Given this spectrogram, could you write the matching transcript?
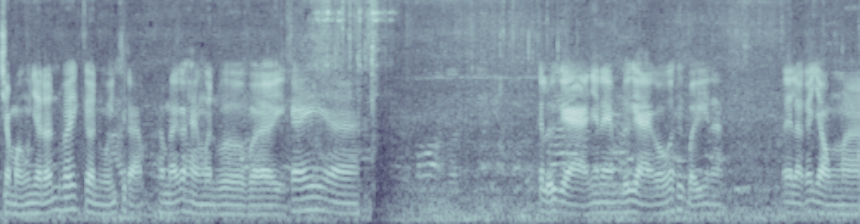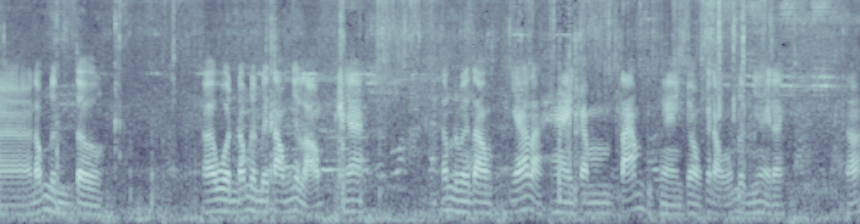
Chào mừng nhà đến với kênh Nguyễn Chí Đạm Hôm nay có hàng mình vừa về cái à, cái lưỡi gà nha anh em lưỡi gà của cái thiết bị nè. Đây là cái dòng mà đóng đinh tường. À, quên đóng đinh bê tông với lộn nha. Đóng đinh bê tông giá là 280 ngàn cho một cái đầu đóng đinh như này đây. Đó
